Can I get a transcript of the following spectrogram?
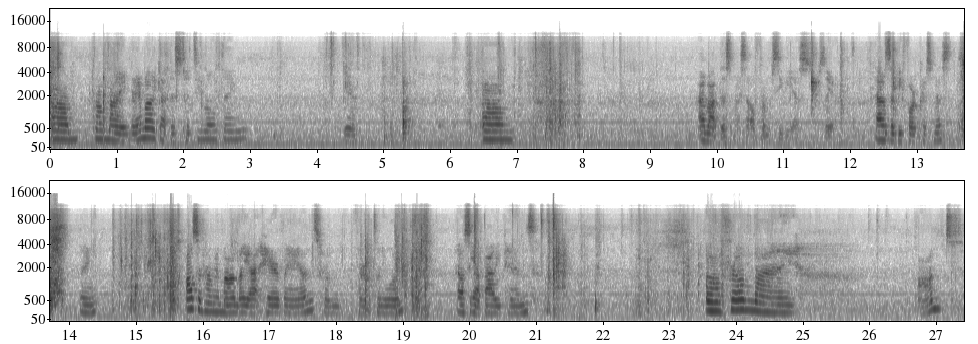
Um. From my grandma, I got this Tootsie Roll thing. Yeah. Um. I bought this myself from CVS. So yeah, that was a before Christmas thing. Also from my mom, I got hair bands from Forever 21. I also got bobby pins. Um, from my aunt,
